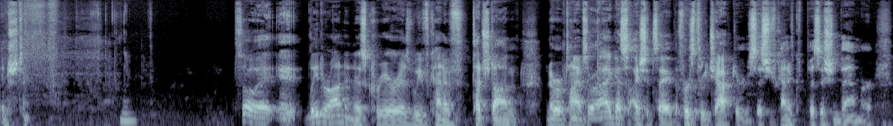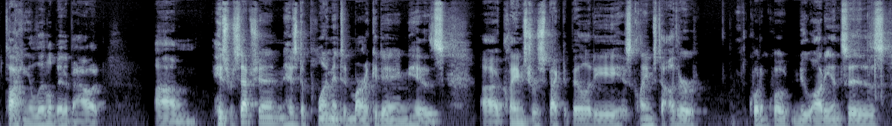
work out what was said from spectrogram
Interesting. So uh, uh, later on in his career, as we've kind of touched on a number of times, or I guess I should say the first three chapters, as you've kind of positioned them, are talking a little bit about um, his reception, his deployment in marketing, his uh, claims to respectability, his claims to other quote unquote new audiences.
